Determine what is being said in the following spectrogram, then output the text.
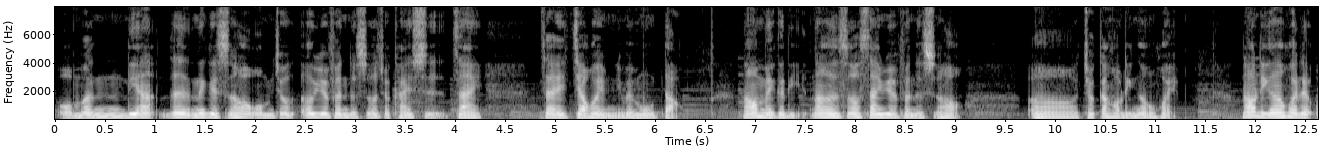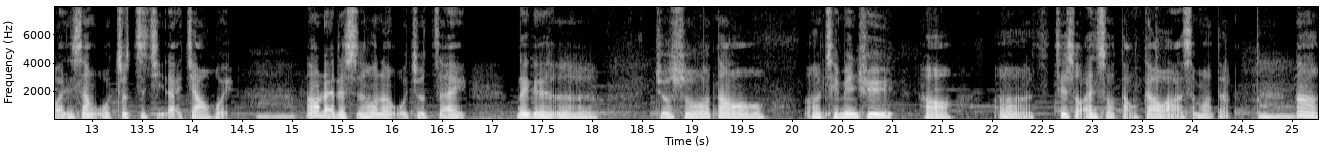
我们灵粮那那个时候我们就二月份的时候就开始在在教会里面慕道，然后每个礼那个时候三月份的时候，呃，就刚好灵恩会。然后灵恩会的晚上，我就自己来教会。然后来的时候呢，我就在那个，呃、就说到呃前面去，哈，呃接受按手祷告啊什么的。那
